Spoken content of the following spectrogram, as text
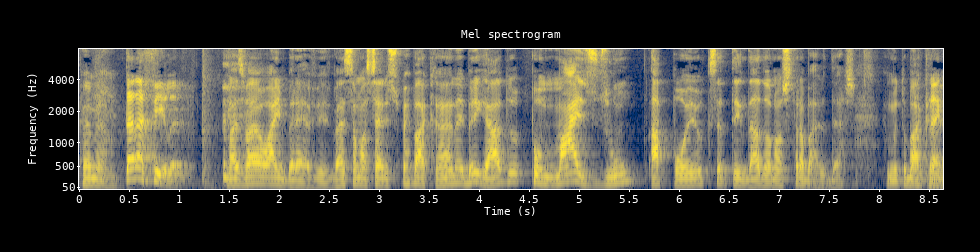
Foi mesmo. Tá na fila. Mas vai ao ar em breve. Vai ser uma série super bacana. E obrigado por mais um apoio que você tem dado ao nosso trabalho, Derson. É muito bacana.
